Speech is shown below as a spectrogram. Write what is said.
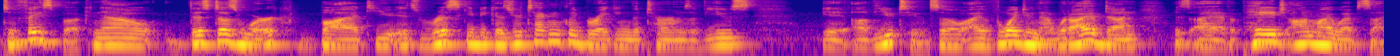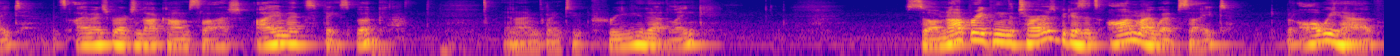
to Facebook. Now, this does work, but you, it's risky because you're technically breaking the terms of use of YouTube. So I avoid doing that. What I have done is I have a page on my website. It's imxproduction.com slash imxfacebook. And I'm going to preview that link. So I'm not breaking the terms because it's on my website, but all we have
